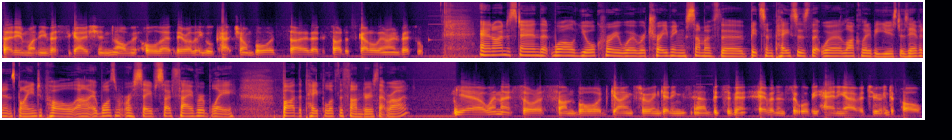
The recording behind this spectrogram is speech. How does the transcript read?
They didn't want the investigation of all that their illegal catch on board, so they decided to scuttle their own vessel. And I understand that while your crew were retrieving some of the bits and pieces that were likely to be used as evidence by Interpol, uh, it wasn't received so favourably by the people of the Thunder. Is that right? Yeah, when they saw us on board going through and getting uh, bits of evidence that we'll be handing over to Interpol,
